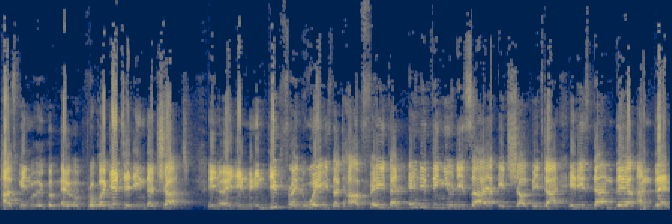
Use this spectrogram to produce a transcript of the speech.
has been uh, uh, propagated in the church. In, in different ways that have faith and anything you desire, it shall be done. It is done there and then.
